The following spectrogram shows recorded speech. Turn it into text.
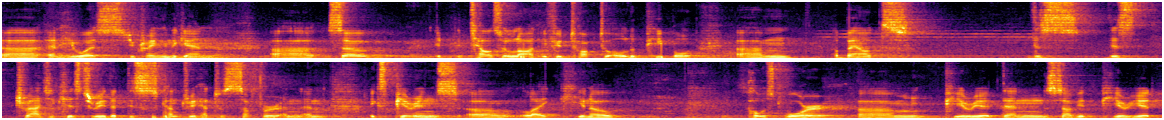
uh, and he was Ukrainian again. Uh, so it, it tells a lot if you talk to older people um, about this this tragic history that this country had to suffer and, and experience, uh, like you know, post-war um, period, then Soviet period,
